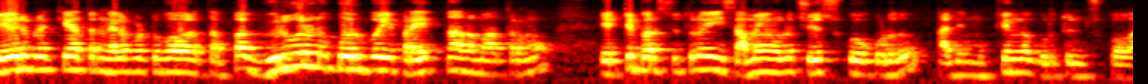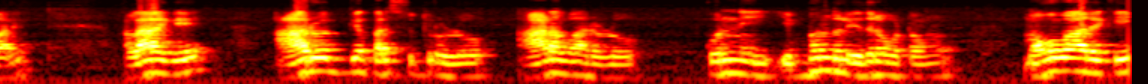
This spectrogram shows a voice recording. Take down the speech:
పేరు ప్రఖ్యాతలు నిలబెట్టుకోవాలి తప్ప విలువలను కోల్పోయే ప్రయత్నాలు మాత్రము ఎట్టి పరిస్థితుల్లో ఈ సమయంలో చేసుకోకూడదు. అది ముఖ్యంగా గుర్తుంచుకోవాలి. అలాగే ఆరోగ్య పరిస్థితులలో ఆడవారిలో కొన్ని ఇబ్బందులు ఎదురవటం మగవారికి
